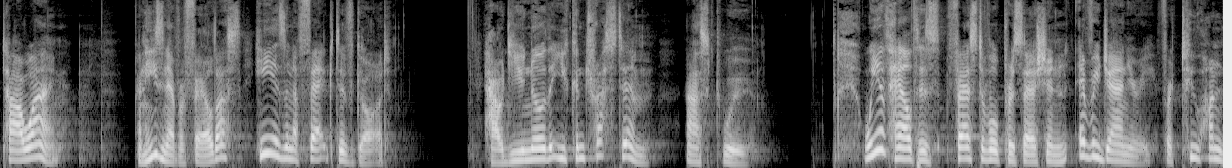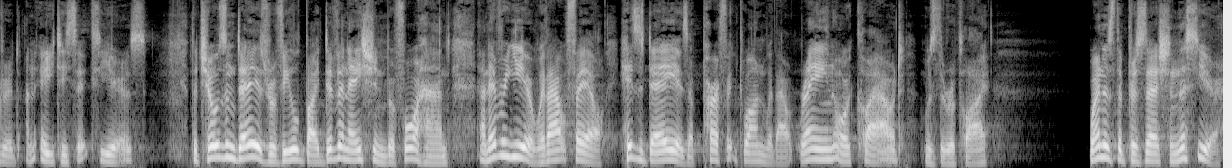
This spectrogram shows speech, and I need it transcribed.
Ta Wang. And he's never failed us. He is an effective God. How do you know that you can trust him? asked Wu. We have held his festival procession every January for 286 years. The chosen day is revealed by divination beforehand, and every year, without fail, his day is a perfect one without rain or cloud, was the reply. When is the procession this year?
